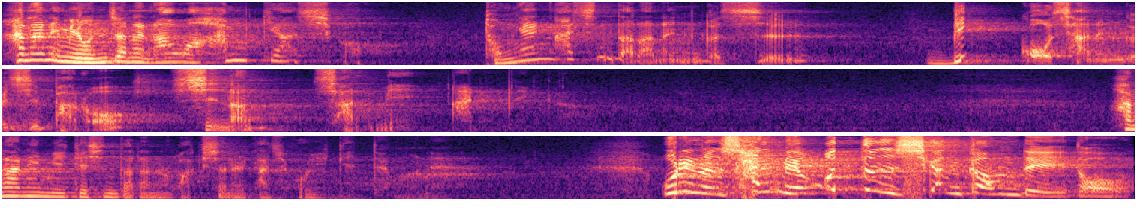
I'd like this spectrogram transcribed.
하나님이 언제나 나와 함께 하시고 동행하신다라는 것을 믿고 사는 것이 바로 신앙 삶이 아닙니까? 하나님이 계신다라는 확신을 가지고 때문에 우리는 삶의 어떤 시간 가운데에도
